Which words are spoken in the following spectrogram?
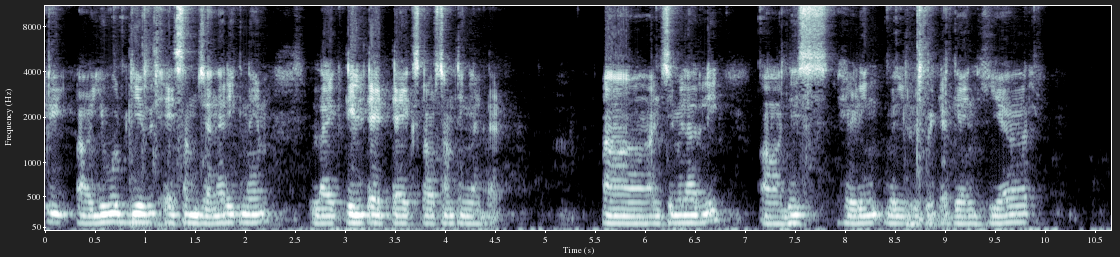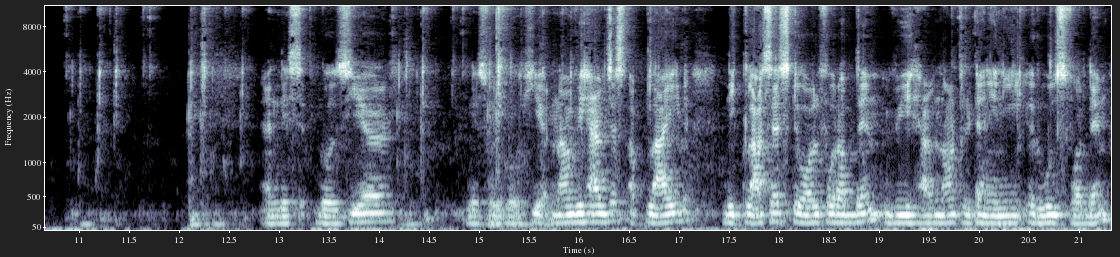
you, uh, you would give a some generic name like tilted text or something like that. Uh, and similarly uh, this heading will repeat again here. And this goes here this will go here. Now we have just applied the classes to all four of them. We have not written any rules for them.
